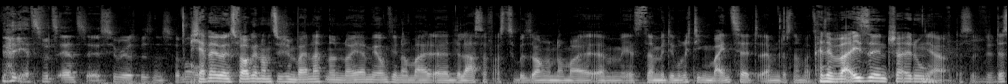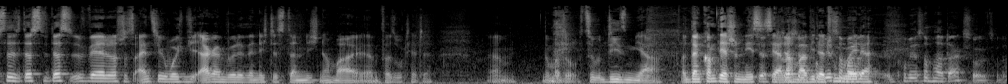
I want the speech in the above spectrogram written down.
Jetzt wird's ernst, ey. Serious Business. Hör mal Ich habe mir übrigens vorgenommen, zwischen Weihnachten und Neujahr mir irgendwie nochmal äh, The Last of Us zu besorgen und nochmal ähm, jetzt dann mit dem richtigen Mindset ähm, das nochmal zu Eine weise Entscheidung. Ja, das, das, ist- das, das wäre doch das Einzige, wo ich mich ärgern würde, wenn ich das dann nicht nochmal ähm, versucht hätte. Ähm, nur mal so, zu diesem Jahr. Und dann kommt ja schon nächstes Ich Jahr nochmal wieder probier's Tomb Raider. Probier's nochmal Dark Souls, oder?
